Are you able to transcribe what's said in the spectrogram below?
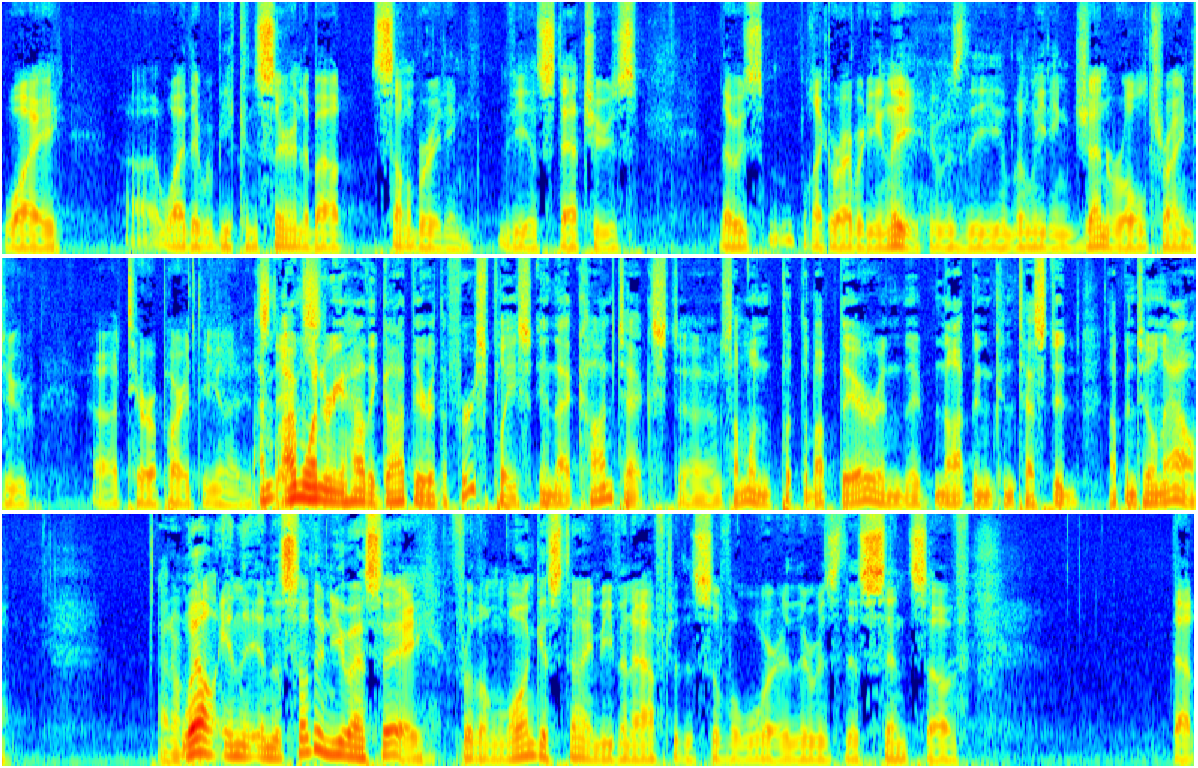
why, uh, why they would be concerned about celebrating via statues those like Robert E. Lee, who was the, the leading general trying to uh, tear apart the United I'm, States. I'm wondering how they got there in the first place in that context. Uh, someone put them up there, and they've not been contested up until now. I don't. Well, know. in the in the southern USA, for the longest time, even after the Civil War, there was this sense of that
